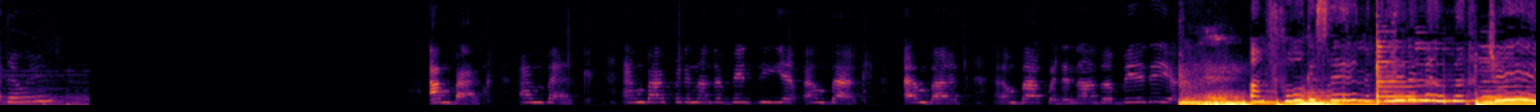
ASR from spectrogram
y'all doing? I'm back. I'm back. I'm back with another video. I'm back. I'm back. I'm back with another video. I'm focusing and living out my dreams.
